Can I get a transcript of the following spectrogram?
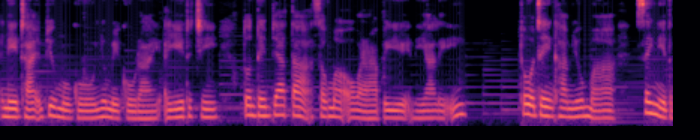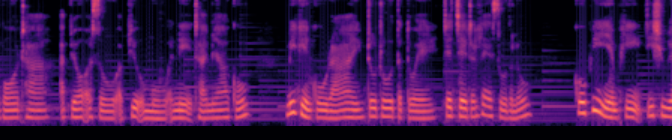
အနေထိုင်အပြုတ်မှုကိုညွတ်မေကိုယ်တိုင်အရေးတကြီးတွင်တင်ပြသဆုံးမဩဝါဒပေးနေရလေ၏ထိုအချိန်ခါမျိုးမှာစိတ်နေသဘောထားအပြောအဆိုအပြုတ်အမူအနေအထိုင်များကိုမိခင်ကိုယ်တိုင်တိုးတိုးတတွယ်ကြဲကြဲတလှဲ့ဆိုသလိုကိုဖိရင်ဖိကြည့်ရှုရ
